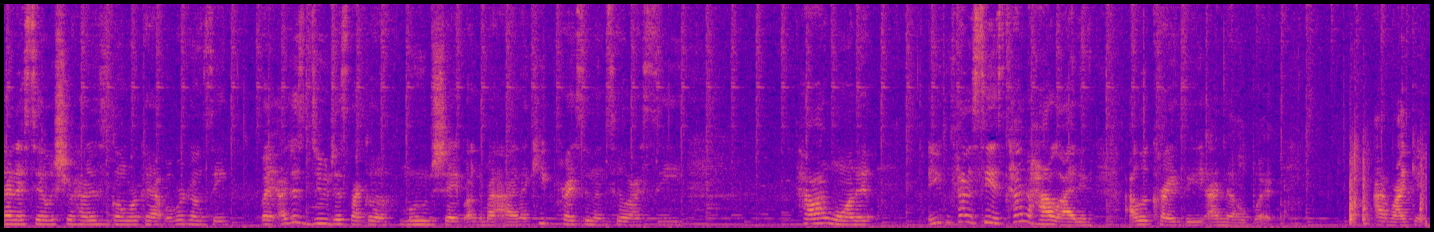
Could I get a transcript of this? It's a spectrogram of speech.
not necessarily sure how this is gonna work out but we're gonna see but I just do just like a moon shape under my eye and I keep pressing until I see how I want it. And you can kind of see it's kind of highlighting. I look crazy, I know, but I like it.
